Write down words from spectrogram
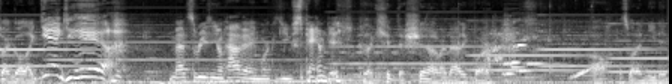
So I can go like, yeah, yeah. And That's the reason you don't have it anymore, because you spammed it. Because I kicked the shit out of my magic bar. Oh, that's what I needed.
